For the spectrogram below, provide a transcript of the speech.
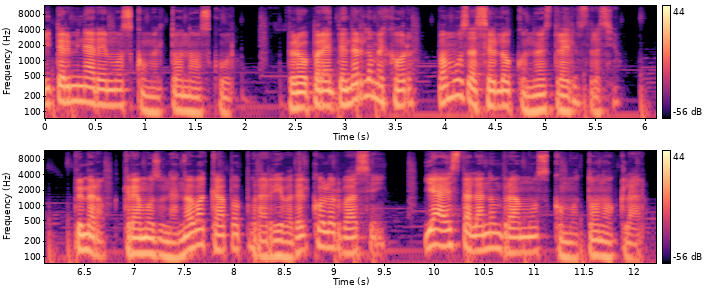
y terminaremos con el tono oscuro. Pero para entenderlo mejor, vamos a hacerlo con nuestra ilustración. Primero, creamos una nueva capa por arriba del color base y a esta la nombramos como tono claro.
